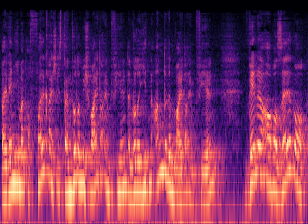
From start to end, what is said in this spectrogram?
Weil wenn jemand erfolgreich ist, dann würde er mich weiterempfehlen, dann würde er jeden anderen weiterempfehlen. Wenn er aber selber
